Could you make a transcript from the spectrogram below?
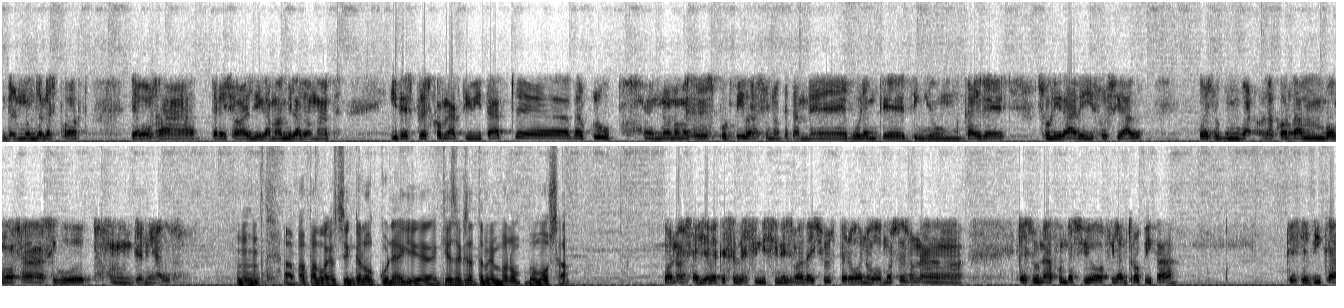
del món de l'esport. Llavors, eh, per això el lligam amb Viladomat i després com l'activitat de, del club eh, no només és esportiva, sinó que també volem que tingui un caire solidari i social, pues, bueno, l'acord amb Bomosa ha sigut genial. Uh -huh. Per la gent que no el conegui, eh, què és exactament Bomosa? Bueno, seria bé que se definissin ells mateixos, però bueno, Bomosa és una, és una fundació filantròpica que es dedica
